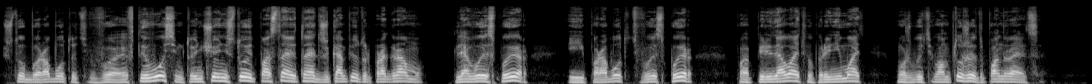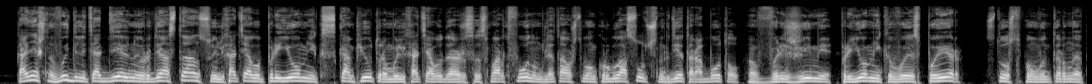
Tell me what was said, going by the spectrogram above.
чтобы работать в FT8, то ничего не стоит поставить на этот же компьютер программу для ВСПР и поработать в ВСПР, попередавать, попринимать. Может быть, вам тоже это понравится. Конечно, выделить отдельную радиостанцию или хотя бы приемник с компьютером или хотя бы даже со смартфоном для того, чтобы он круглосуточно где-то работал в режиме приемника ВСПР с доступом в интернет.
